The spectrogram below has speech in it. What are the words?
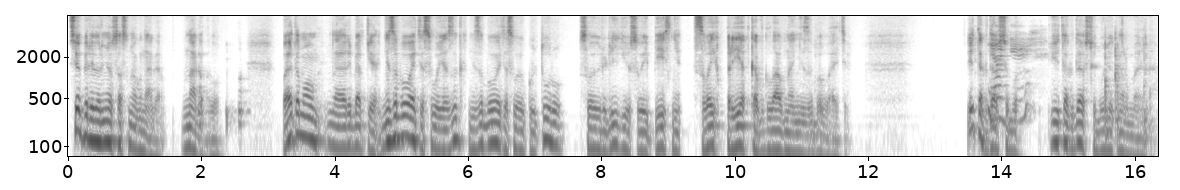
Все перевернется с ног на голову. На голову. Поэтому, э, ребятки, не забывайте свой язык, не забывайте свою культуру, свою религию, свои песни, своих предков, главное, не забывайте. И тогда все, бу- и тогда все будет нормально.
